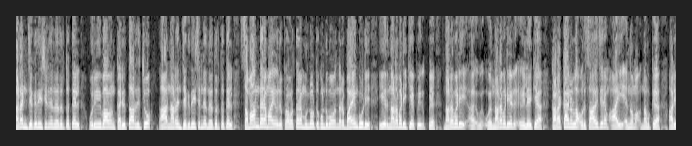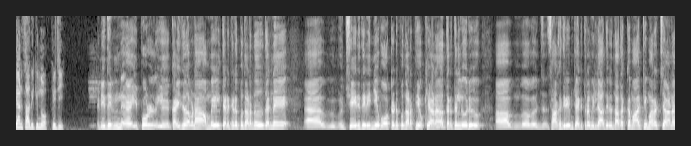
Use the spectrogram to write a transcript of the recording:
നടൻ ജഗദീഷിന്റെ നേതൃത്വത്തിൽ ഒരു വിഭാഗം കരുത്താർജിച്ചു. ആ നടൻ ജഗദീഷിന്റെ നേതൃത്വത്തിൽ സമാന്തരമായ ഒരു പ്രവർത്തനം മുന്നോട്ട് കൊണ്ടുപോകുന്ന ഒരു ഭയം കൂടി ഈ നടപടിക്ക് നടപടി നടപടിയിലേക്ക് കടക്കാനുള്ള ഒരു സാഹചര്യം ആയി എന്ന് നമുക്ക് അറിയാൻ സാധിക്കുന്നു. ഫിജി. നിതിൻ ഇപ്പോൾ കഴിഞ്ഞ തവണ അമ്മയിൽ തെരഞ്ഞെടുപ്പ് നടന്നത് തന്നെ ചേരി തിരിഞ്ഞ് വോട്ടെടുപ്പ് നടത്തിയൊക്കെയാണ്. അത്തരത്തിൽ ഒരു സാഹചര്യം ചരിത്രം ഇല്ലാതിരുന്ന അതൊക്കെ മാറ്റിമറിച്ചാണ്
